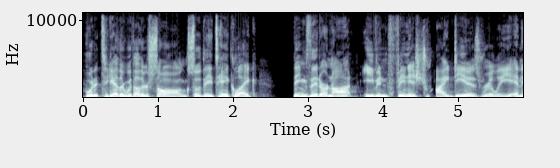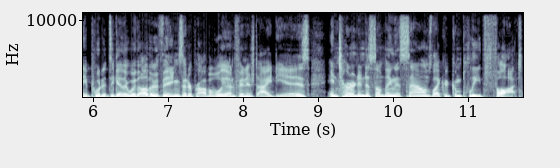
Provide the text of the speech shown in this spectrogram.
put it together with other songs. So they take like things that are not even finished ideas really and they put it together with other things that are probably unfinished ideas and turn it into something that sounds like a complete thought.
